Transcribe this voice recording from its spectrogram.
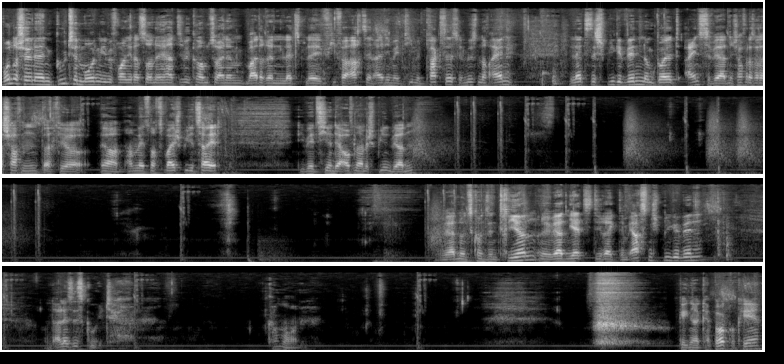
Wunderschönen guten Morgen, liebe Freunde der Sonne. Herzlich willkommen zu einem weiteren Let's Play FIFA 18 Ultimate Team mit Praxis. Wir müssen noch ein letztes Spiel gewinnen, um Gold 1 zu werden. Ich hoffe, dass wir das schaffen. Dafür ja, haben wir jetzt noch zwei Spiele Zeit, die wir jetzt hier in der Aufnahme spielen werden. Wir werden uns konzentrieren. Wir werden jetzt direkt im ersten Spiel gewinnen. Alles ist gut. Come on. Gegner hat keinen Bock, okay.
